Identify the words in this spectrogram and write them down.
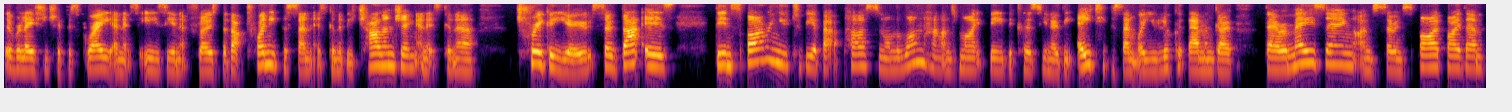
the relationship is great and it's easy and it flows, but that 20% is going to be challenging and it's going to trigger you. So that is the inspiring you to be a better person on the one hand might be because you know the 80% where you look at them and go they're amazing i'm so inspired by them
